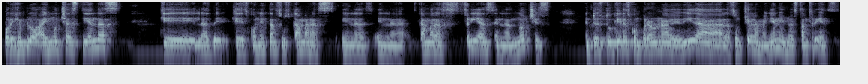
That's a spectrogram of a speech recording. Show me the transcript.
por ejemplo, hay muchas tiendas que, las que desconectan sus cámaras en las, en las cámaras frías en las noches. Entonces tú quieres comprar una bebida a las 8 de la mañana y no están frías.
